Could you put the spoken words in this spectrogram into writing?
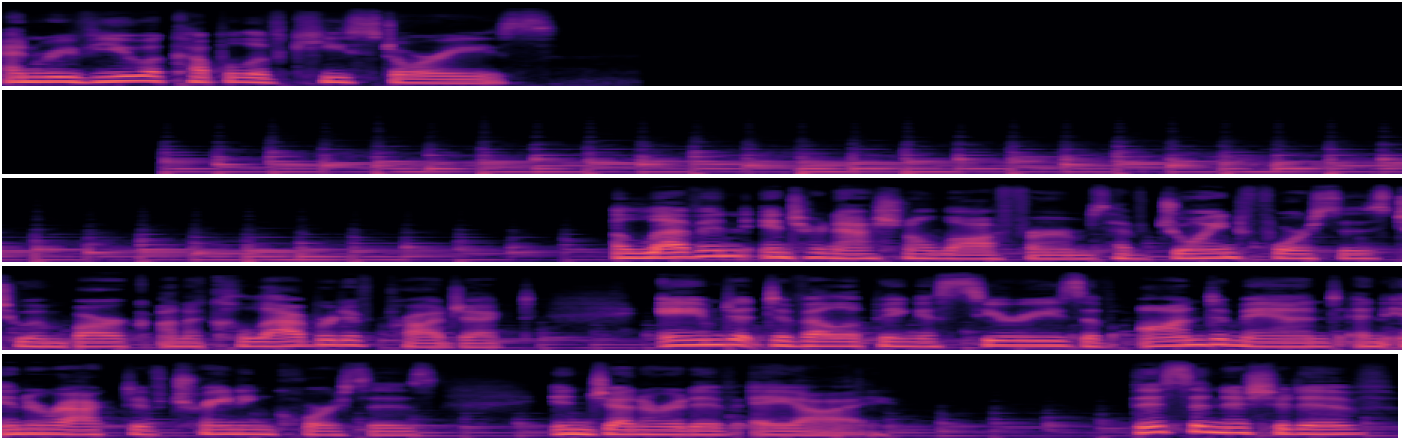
and review a couple of key stories. Eleven international law firms have joined forces to embark on a collaborative project aimed at developing a series of on demand and interactive training courses in generative AI. This initiative,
